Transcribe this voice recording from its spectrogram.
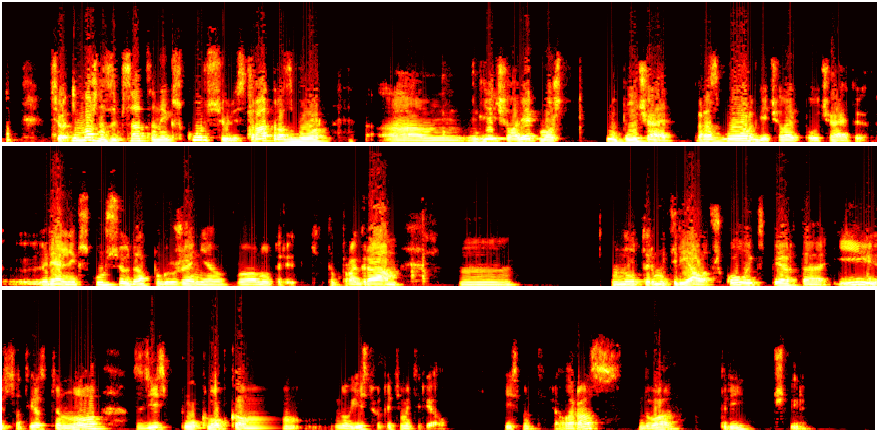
Все. И можно записаться на экскурсию или страт-разбор, где человек может, ну, получает разбор, где человек получает э, реальную экскурсию, да, погружение внутрь каких-то программ, внутрь материалов школы эксперта, и, соответственно, здесь по кнопкам ну, есть вот эти материалы. Есть материалы. Раз, два, три, четыре.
